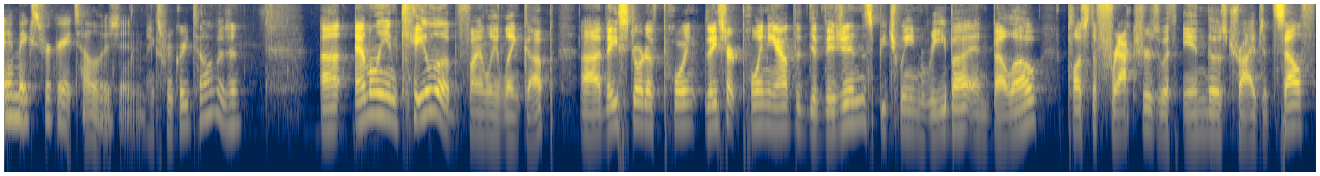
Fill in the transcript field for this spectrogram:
it makes for great television. makes for great television. Uh, Emily and Kaleb finally link up. Uh, they sort of point. They start pointing out the divisions between Reba and Belo, plus the fractures within those tribes itself.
